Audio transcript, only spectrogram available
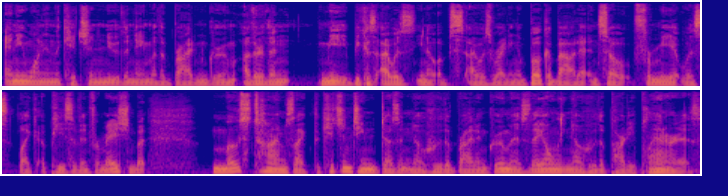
anyone in the kitchen knew the name of the bride and groom, other than me, because I was, you know, I was writing a book about it, and so for me, it was like a piece of information. But most times, like the kitchen team doesn't know who the bride and groom is; they only know who the party planner is,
